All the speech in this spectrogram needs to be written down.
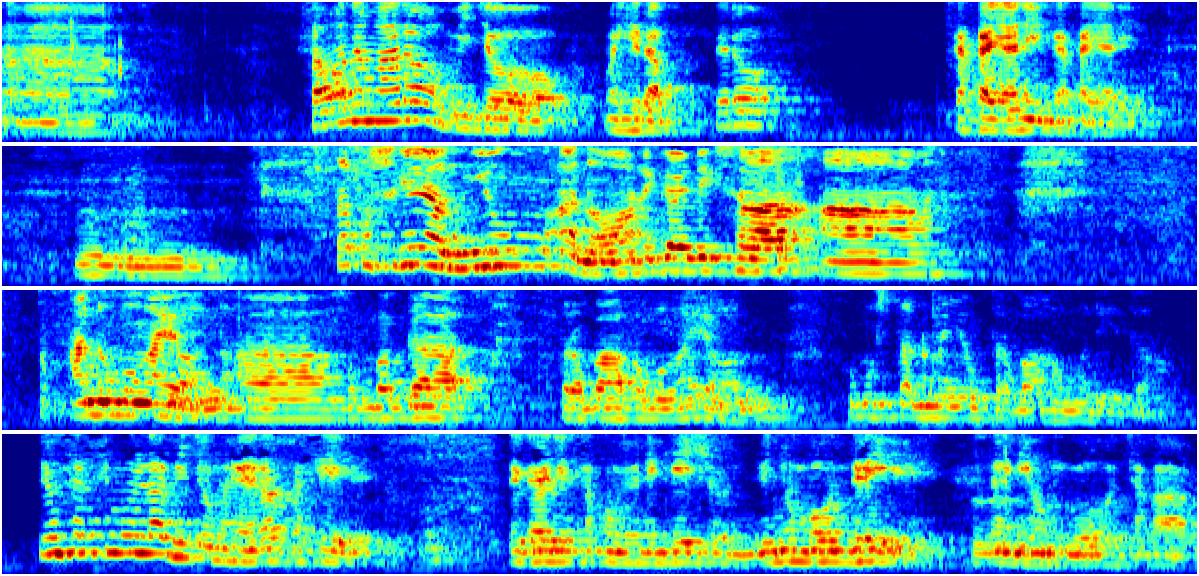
uh, sa unang araw, medyo mahirap. Pero, kakayanin, kakayanin. Mm. Tapos ngayon, yung ano, regarding sa ah, ano mo ngayon, ah, kumbaga trabaho mo ngayon, kumusta naman yung trabaho mo dito? Yung sa simula, medyo mahirap kasi regarding sa communication, yun yung boundary eh, ng Hmm. Nihongo. Tsaka,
